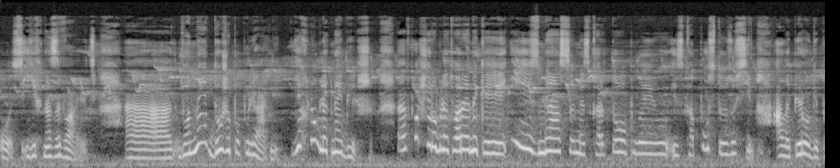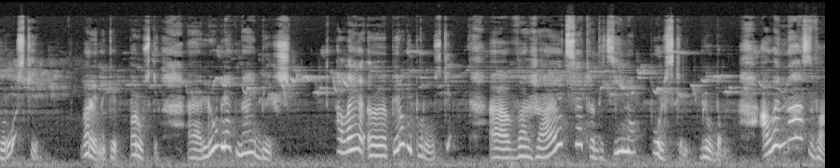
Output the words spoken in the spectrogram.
Ось їх називають. Вони дуже популярні. Їх люблять найбільше. Е, В Польщі роблять вареники і з м'ясом, і з картоплею, і з капустою, з усім. Але піроги по-русски, вареники по-русски, е, люблять найбільше. Але е, піроги по-русски вважаються традиційно польським блюдом. Але назва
